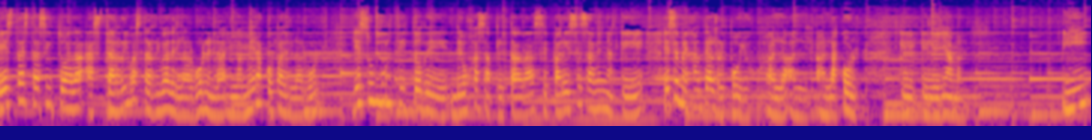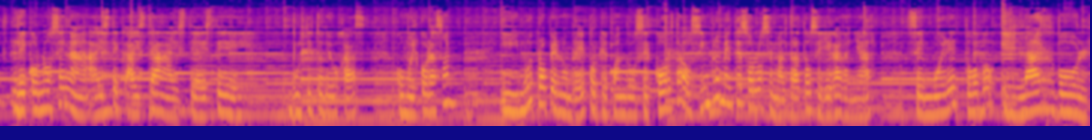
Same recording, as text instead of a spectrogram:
esta está situada hasta arriba, hasta arriba del árbol, en la, mera copa del árbol, y es un bultito de, hojas apretadas. Se parece, ¿saben a qué? Es semejante al repollo, a la, col, que, le llaman. Y le conocen a, este, a, este, a, este, a este bultito de hojas como el corazón. Y muy propio el nombre, ¿eh? porque cuando se corta o simplemente solo se maltrata o se llega a dañar, se muere todo el árbol.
